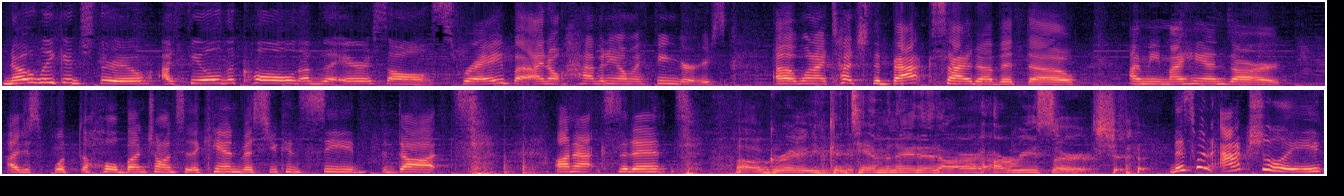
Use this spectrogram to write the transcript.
No leakage through. I feel the cold of the aerosol spray, but I don't have any on my fingers. Uh, when I touch the back side of it though, I mean, my hands are, I just flipped a whole bunch onto the canvas. You can see the dots on accident. Oh, great. You contaminated our, our research. This one actually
